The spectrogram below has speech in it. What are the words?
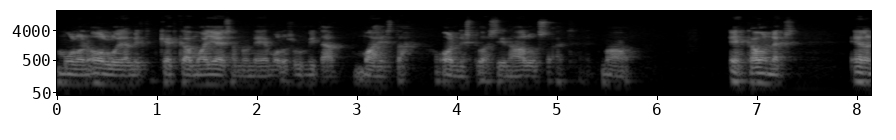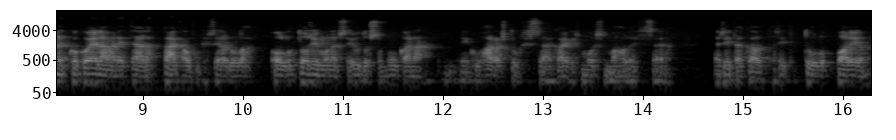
mulla on ollut ja mit, ketkä on mua jeesannut, niin ei mulla olisi ollut mitään mahista onnistua siinä alussa. Et, et mä oon ehkä onneksi elänyt koko elämäni täällä pääkaupunkiseudulla, ollut tosi monessa jutussa mukana niin kuin harrastuksissa ja kaikissa muissa mahdollisissa. Ja, ja sitä kautta sitten tullut paljon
